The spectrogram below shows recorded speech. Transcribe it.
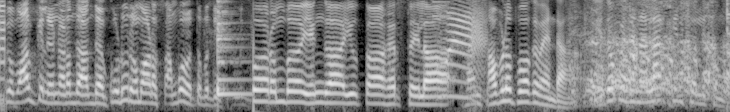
உங்க வாழ்க்கையில நடந்த அந்த கொடூரமான சம்பவத்தை பத்தி இப்போ ரொம்ப எங்கா யூத்தா ஹேர் ஸ்டைலா அவ்வளவு போக வேண்டாம். ஏதோ கொஞ்சம் நல்லா இருக்குன்னு சொல்லிக்கோங்க.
